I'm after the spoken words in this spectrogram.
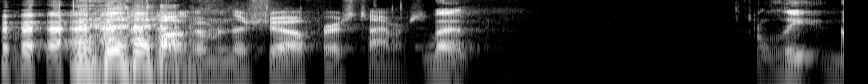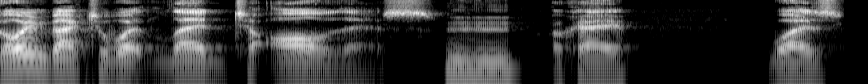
Welcome to the show, first timers. But le- going back to what led to all of this, mm-hmm. okay, was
